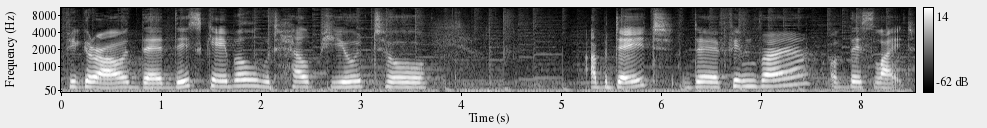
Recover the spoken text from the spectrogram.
figure out that this cable would help you to update the firmware of this light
